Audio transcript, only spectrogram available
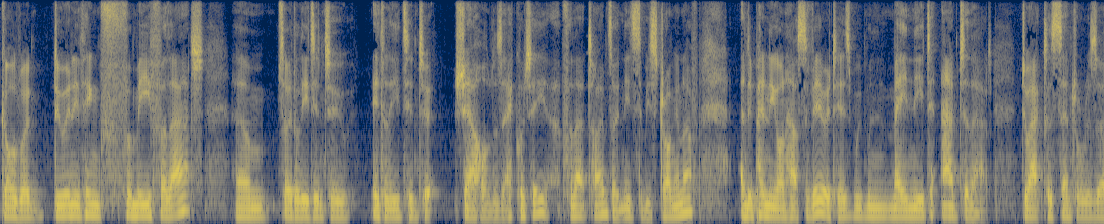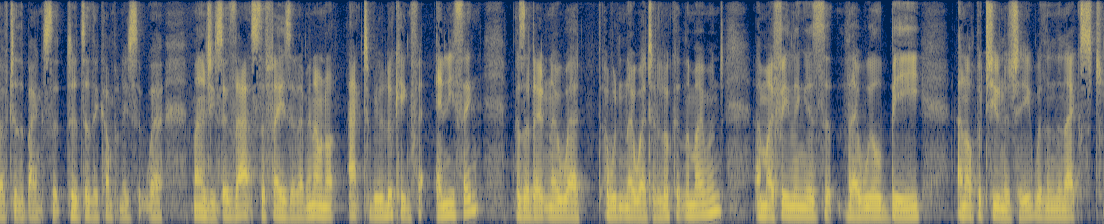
gold won't do anything for me for that. Um, so it'll eat into it'll eat into shareholders' equity for that time. So it needs to be strong enough. And depending on how severe it is, we may need to add to that to act as central reserve to the banks that to, to the companies that we're managing. So that's the phase that I'm in. I'm not actively looking for anything because I don't know where I wouldn't know where to look at the moment. And my feeling is that there will be an opportunity within the next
